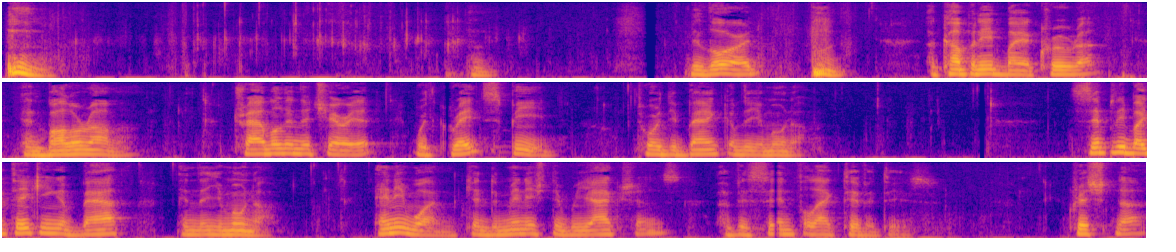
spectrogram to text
the Lord, accompanied by Akrura and Balarama, traveled in the chariot with great speed toward the bank of the Yamuna. Simply by taking a bath in the Yamuna, anyone can diminish the reactions of his sinful activities. Krishna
